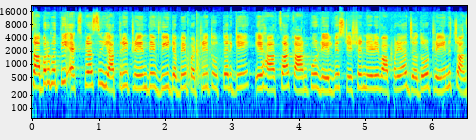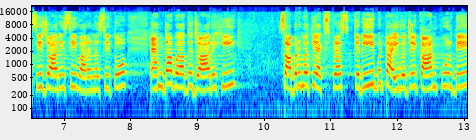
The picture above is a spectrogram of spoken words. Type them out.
ਸਾਬਰਮਤੀ ਐਕਸਪ੍ਰੈਸ ਯਾਤਰੀ ਟ੍ਰੇਨ ਦੇ 20 ਡੱਬੇ ਪਟਰੀ ਤੋਂ ਉਤਰ ਗਏ। ਇਹ ਹਾਦਸਾ ਕਾਨਪੁਰ ਰੇਲਵੇ ਸਟੇਸ਼ਨ ਨੇੜੇ ਵਾਪਰਿਆ, ਜਦੋਂ ਟ੍ਰੇਨ ਝਾਂਸੀ ਜਾ ਰਹੀ ਸੀ। ਵਾਰਾਣਸੀ ਤੋਂ ਅਹਿਮਦਾਬਾਦ ਜਾ ਰਹੀ ਸਾਬਰਮਤੀ ਐਕਸਪ੍ਰੈਸ ਕਰੀਬ 2:30 ਵਜੇ ਕਾਨਪੁਰ ਦੇ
